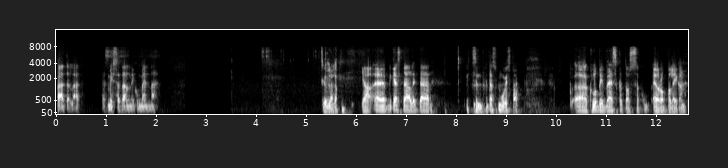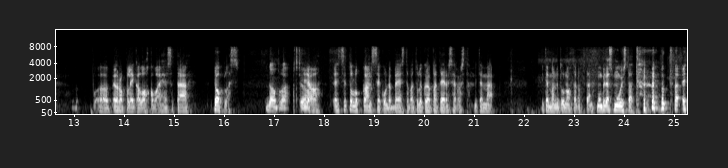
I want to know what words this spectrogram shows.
päätellä, että, että missä täällä niin kuin mennään. Kyllä. Kyllä. Ja äh, mikä tämä oli tämä, itse pitäisi muistaa, äh, klubin veska tuossa, kun Eurooppa-liigan, äh, Eurooppa-liigan lohkovaiheessa tämä Doblas. Doblas, joo. joo. Et se tullut kans sekunda b vai tuliko jopa Terserasta? Miten mä, miten mä oon nyt unohtanut tämän? Mun pitäisi muistaa, mutta en,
